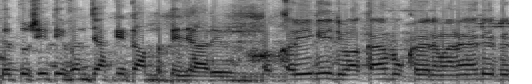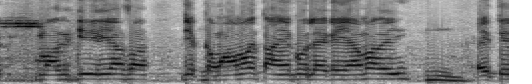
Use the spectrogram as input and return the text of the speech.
ਤੇ ਤੁਸੀਂ ਟਿਫਨ ਚੱਕ ਕੇ ਕੰਮ ਤੇ ਜਾ ਰਹੇ ਹੋ। ਉਹ ਖਰੀ ਗਈ ਜਵਾਕਾਂ ਨੂੰ ਭੁੱਖੇ ਰਵਾਂਗੇ ਕਿ ਮੰਗ ਕੀ ਰਿਹਾ ਸਾਂ? ਜੇ ਕਮਾਵਾਂਗੇ ਤਾਂ ਹੀ ਕੋਈ ਲੈ ਕੇ ਜਾਵਾਂਗੇ ਜੀ। ਹੂੰ। ਇੱਥੇ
